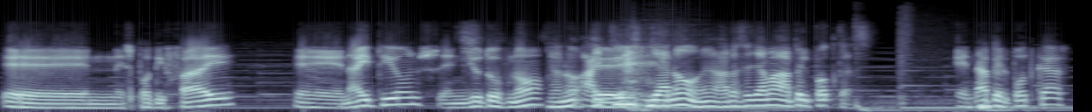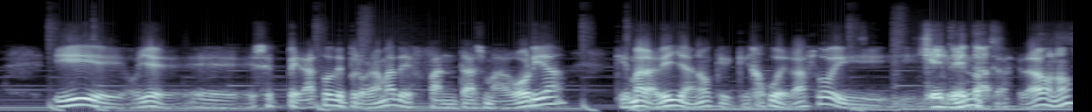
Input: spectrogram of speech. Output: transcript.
en Spotify, en iTunes, en YouTube no. Ya no, Eh, iTunes ya no, ¿eh? ahora se llama Apple Podcast. en Apple Podcast. Y oye, eh, ese pedazo de programa de Fantasmagoria, qué maravilla, ¿no? Qué, qué juegazo y, y Qué bien nos tetas. ha quedado, ¿no?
